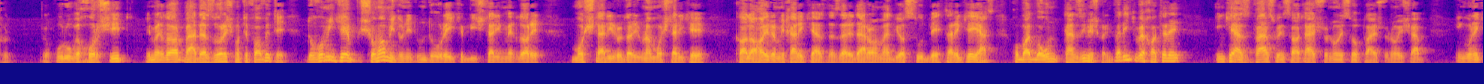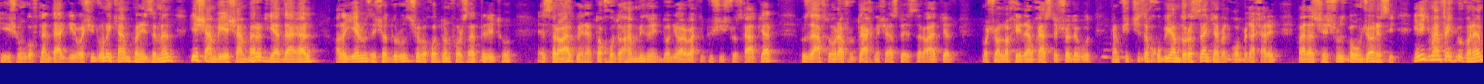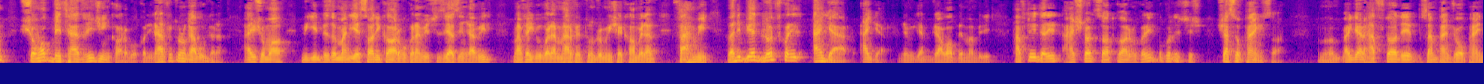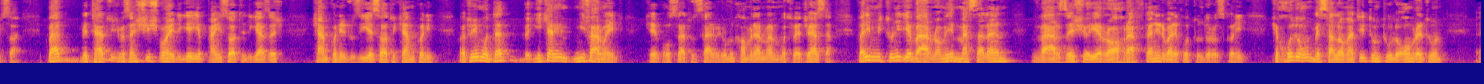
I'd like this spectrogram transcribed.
غروب خورشید یه مقدار بعد از ظهرش متفاوته. دوم اینکه شما می‌دونید اون دوره ای که بیشترین مقدار مشتری رو دارید. اونم مشتری که کالاهایی رو می‌خره که از نظر درآمد یا سود بهتره که هست. خب باید با اون تنظیمش کنید. ولی اینکه به خاطر اینکه از فرض کنید ساعت 8 و 9 صبح تا 8 و 9 شب این گونه که ایشون گفتن درگیر باشید اونو کم کنید. ضمن یه شنبه شنبه رو دیگه حداقل حالا یه روزش یا دو روزش به خودتون فرصت بدید تو استراحت کنید. حتی خدا هم می‌دونید دنیا رو وقتی تو 6 روز خلق کرد روز هفتم رفت رو تخت نشست و استراحت کرد. ماشاءالله خیلی هم خسته شده بود. همچی چیز خوبی هم درست نکرد ولی خب بالاخره بعد از شش روز به اونجا رسید. اینی که من فکر می‌کنم شما به تدریج این کارو بکنید. حرفتون رو قبول دارم. اگه شما میگید بذار من یه سالی کار بکنم یه چیزی از این قبیل من فکر می‌کنم حرفتون رو میشه کاملا فهمید. ولی بیاد لطف کنید. اگر اگر نمیگم جواب به من بدید. هفته دارید 80 ساعت کار می‌کنید بکنید 65 ساعت. اگر 70 مثلا 55 ساعت. بعد به تدریج مثلا 6 ماه دیگه یه 5 ساعت دیگه ازش کم کنید روزی یه ساعت کم کنید. و توی این مدت یه کمی میفرمایید که حوصلتون سر میره. کاملا من متوجه هستم. ولی می‌تونید یه برنامه مثلا ورزش یا یه راه رفتنی رو برای خودتون درست کنید که خود اون به سلامتیتون طول عمرتون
